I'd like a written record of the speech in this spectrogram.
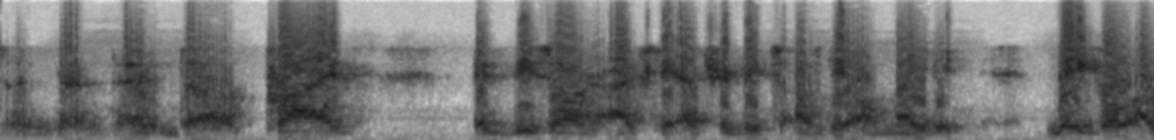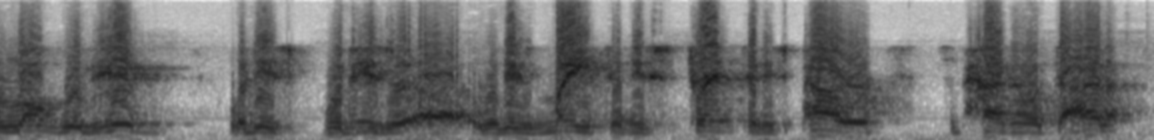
and, and, and uh, pride, these are actually attributes of the Almighty. They go along with Him, with His with His uh, with His might and His strength and His power, Subhanahu wa Taala.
